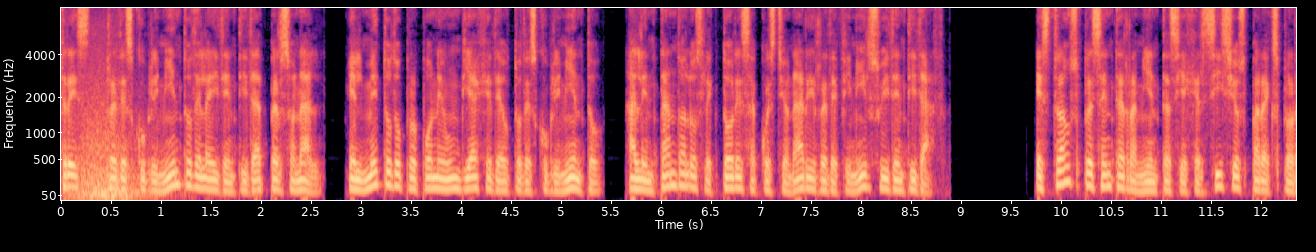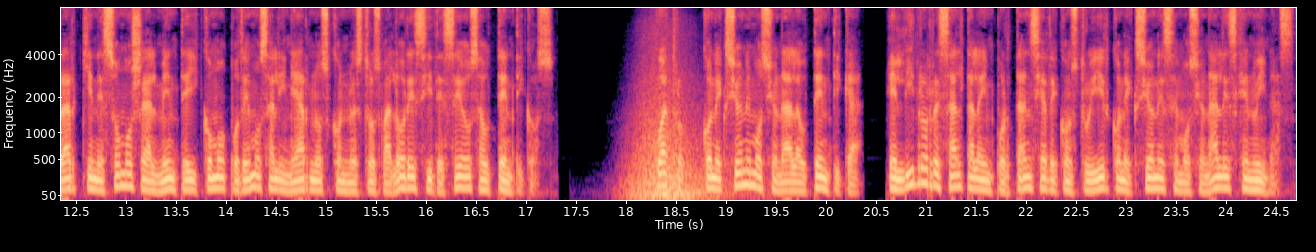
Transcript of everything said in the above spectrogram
3. Redescubrimiento de la identidad personal. El método propone un viaje de autodescubrimiento, alentando a los lectores a cuestionar y redefinir su identidad. Strauss presenta herramientas y ejercicios para explorar quiénes somos realmente y cómo podemos alinearnos con nuestros valores y deseos auténticos. 4. Conexión emocional auténtica. El libro resalta la importancia de construir conexiones emocionales genuinas.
